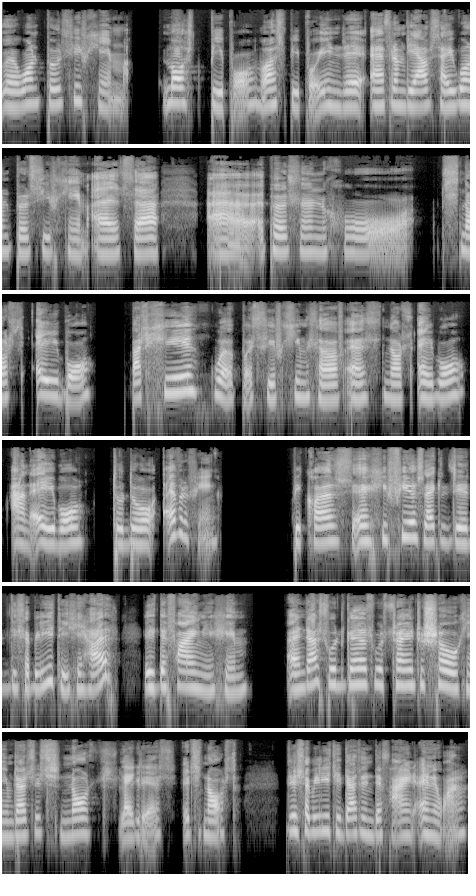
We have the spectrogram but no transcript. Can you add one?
uh, won't perceive him most people, most people in the uh, from the outside won't perceive him as uh, uh, a person who's not able, but he will perceive himself as not able, unable to do everything, because uh, he feels like the disability he has is defining him, and that's what Gellert was trying to show him that it's not like this. It's not. Disability doesn't define anyone.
